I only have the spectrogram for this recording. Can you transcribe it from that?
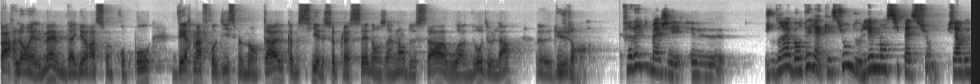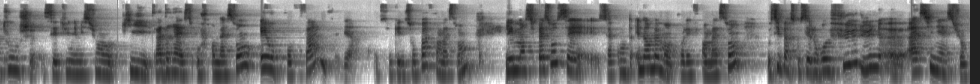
parlant elle-même d'ailleurs à son propos d'hermaphrodisme mental, comme si elle se plaçait dans un en deçà ou un au-delà euh, du genre. Frédéric Maget, euh, je voudrais aborder la question de l'émancipation. Pierre de Touche, c'est une émission qui s'adresse aux francs-maçons et aux profanes, c'est-à-dire ceux qui ne sont pas francs-maçons. L'émancipation, c'est, ça compte énormément pour les francs-maçons, aussi parce que c'est le refus d'une euh, assignation.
